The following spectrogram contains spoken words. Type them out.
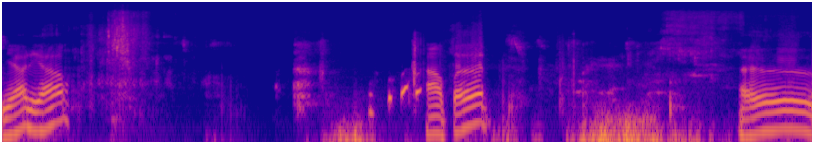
เดี๋ยวเดี๋ยวอ้าวเปิด เออ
